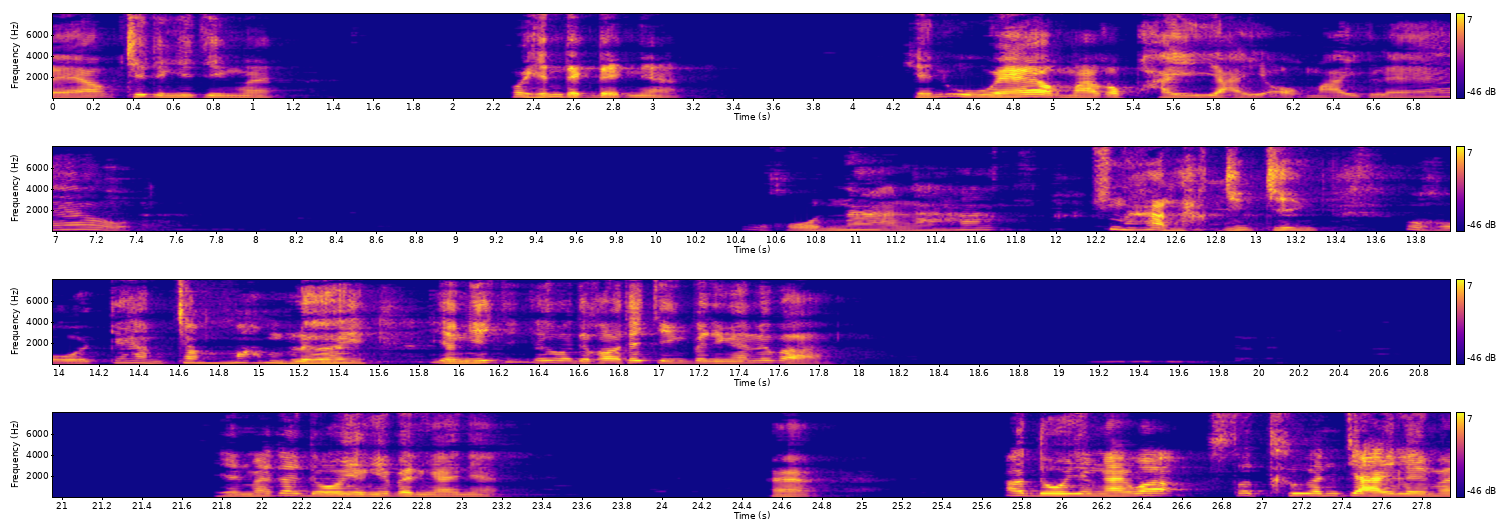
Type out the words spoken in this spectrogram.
แล้ว คิดอย่างนี้จริงไหมพอเห็นเด็กๆเนี่ย เห็นอูแวออกมาก็ภัยใหญ่ออกมาอีกแล้ว โอ้โหน่ารักน่ารักจริง ๆ โอ้โห แก้มจำมั่มเลย อย่างนี้เดี๋ยวข้อเท็จจริงเป็นอย่างนั้นหรือเปล่า เห็นไหมถ้าดูอย่างนี้เป็นไงเนี่ยฮะเอาดูยังไงว่าสะเทือนใจเลยไหม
